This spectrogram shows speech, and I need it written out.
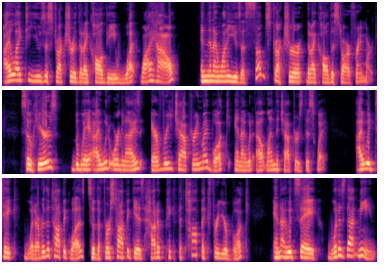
I like to use a structure that I call the what, why, how, and then I want to use a substructure that I call the STAR framework. So here's the way I would organize every chapter in my book, and I would outline the chapters this way. I would take whatever the topic was. So the first topic is how to pick the topic for your book. And I would say, what does that mean?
